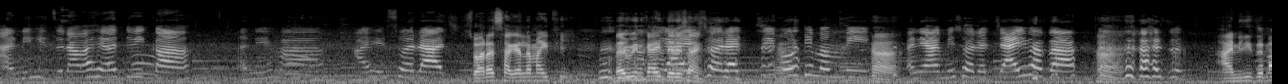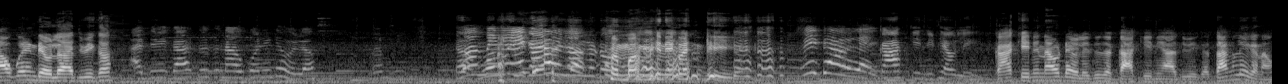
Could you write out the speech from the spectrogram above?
आणि हिचं नाव आहे अद्विका. आणि हा आहे स्वराज. स्वराज सगळ्याला माहिती. नवीन काहीतरी सांग. स्वराजची मोठी मम्मी. हा. आणि आम्ही स्वराजचे आई बाबा. हा. अजून. आणि तिचं नाव कोणी ठेवलं आद्विका मम्मीने ठेवलं? मम्मीने म्हणती. मी ठेवलंय. काकीने ठेवले. काकीने नाव ठेवलंय तुझं. काकीने आद्विका चांगलंय का नाव?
